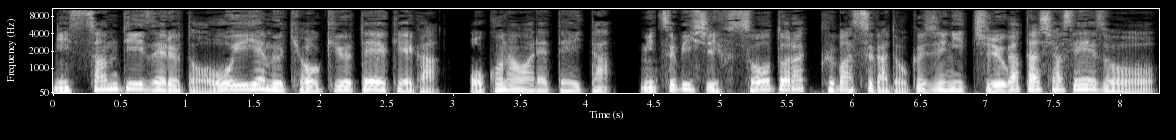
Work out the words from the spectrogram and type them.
日産ディーゼルと OEM 供給提携が行われていた三菱不走トラックバスが独自に中型車製造を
